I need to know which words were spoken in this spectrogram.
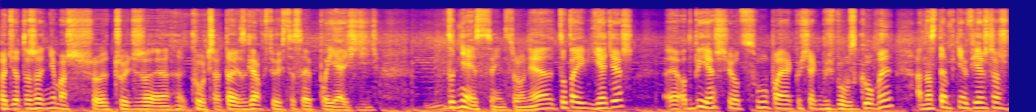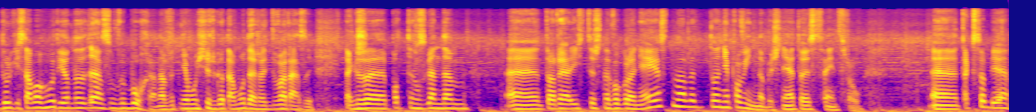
chodzi o to, że nie masz czuć, że kurczę, to jest gra, w której chcę sobie pojeździć to nie jest Saints Row, nie? Tutaj jedziesz, e, odbijasz się od słupa jakoś jakbyś był z gumy, a następnie wjeżdżasz w drugi samochód i on od razu wybucha. Nawet nie musisz go tam uderzać dwa razy. Także pod tym względem e, to realistyczne w ogóle nie jest, no ale to nie powinno być, nie? To jest Saints Row. E, tak sobie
